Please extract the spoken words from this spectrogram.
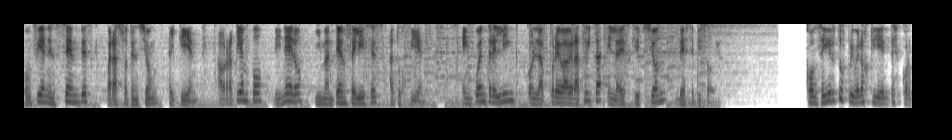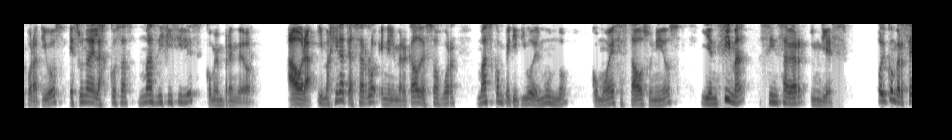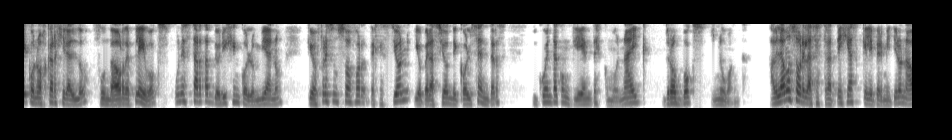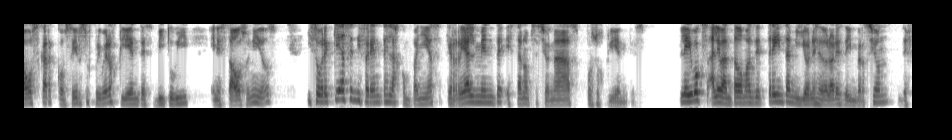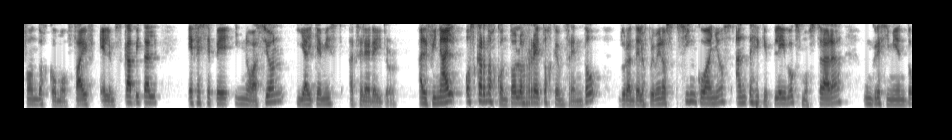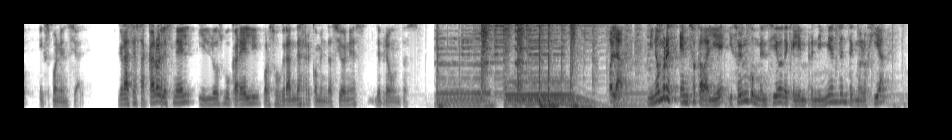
confían en Zendesk para su atención al cliente. Ahorra tiempo, dinero y mantén felices a tus clientes. Encuentre el link con la prueba gratuita en la descripción de este episodio. Conseguir tus primeros clientes corporativos es una de las cosas más difíciles como emprendedor. Ahora, imagínate hacerlo en el mercado de software más competitivo del mundo, como es Estados Unidos, y encima sin saber inglés. Hoy conversé con Oscar Giraldo, fundador de Playbox, una startup de origen colombiano que ofrece un software de gestión y operación de call centers y cuenta con clientes como Nike, Dropbox y Nubank. Hablamos sobre las estrategias que le permitieron a Oscar conseguir sus primeros clientes B2B en Estados Unidos y sobre qué hacen diferentes las compañías que realmente están obsesionadas por sus clientes. Playbox ha levantado más de 30 millones de dólares de inversión de fondos como Five Elms Capital, FCP Innovación y Alchemist Accelerator. Al final, Oscar nos contó los retos que enfrentó durante los primeros cinco años antes de que Playbox mostrara un crecimiento exponencial. Gracias a Carol Snell y Luz Bucarelli por sus grandes recomendaciones de preguntas. Hola, mi nombre es Enzo Cavalier y soy un convencido de que el emprendimiento en tecnología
